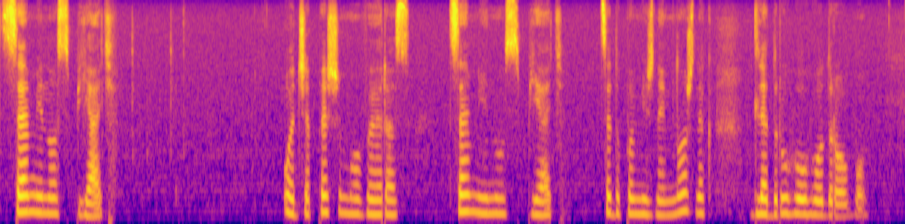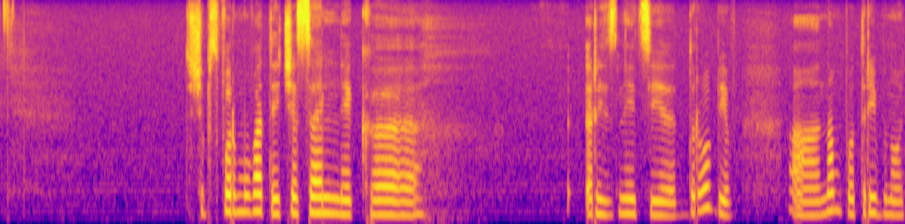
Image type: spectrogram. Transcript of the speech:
це мінус 5. Отже, пишемо вираз це мінус 5. Це допоміжний множник для другого дробу. Щоб сформувати чисельник е, різниці дробів, нам потрібно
